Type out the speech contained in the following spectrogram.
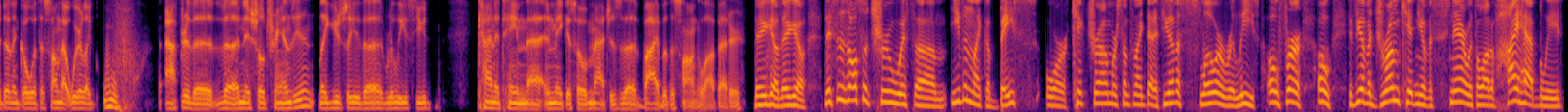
it doesn't go with a song that we're like, oof, after the the initial transient. Like usually the release, you kind of tame that and make it so it matches the vibe of the song a lot better. There you go. There you go. This is also true with um, even like a bass or kick drum or something like that. If you have a slower release, oh, for oh, if you have a drum kit and you have a snare with a lot of hi hat bleed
